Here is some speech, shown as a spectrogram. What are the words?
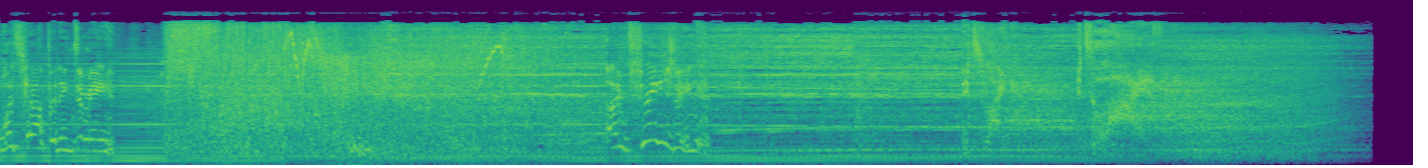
What's happening to me? I'm changing! It's like it's alive.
